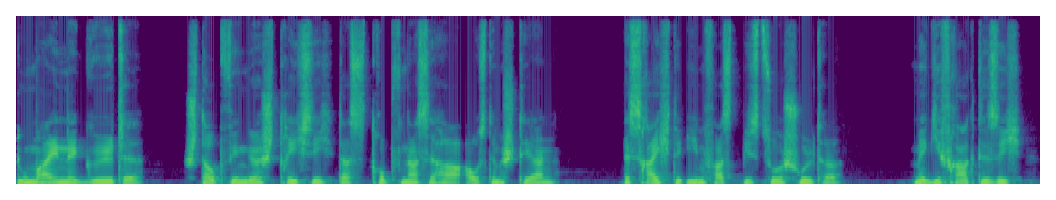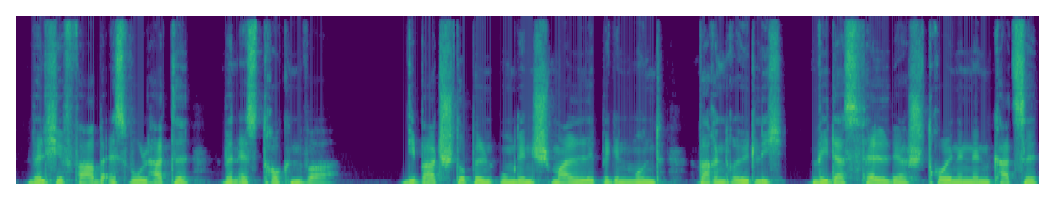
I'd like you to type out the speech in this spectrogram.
Du meine Güte!» Staubfinger strich sich das tropfnasse Haar aus dem Stirn. Es reichte ihm fast bis zur Schulter. Maggie fragte sich, welche Farbe es wohl hatte, wenn es trocken war. Die Bartstoppeln um den schmallippigen Mund waren rötlich wie das Fell der streunenden Katze,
